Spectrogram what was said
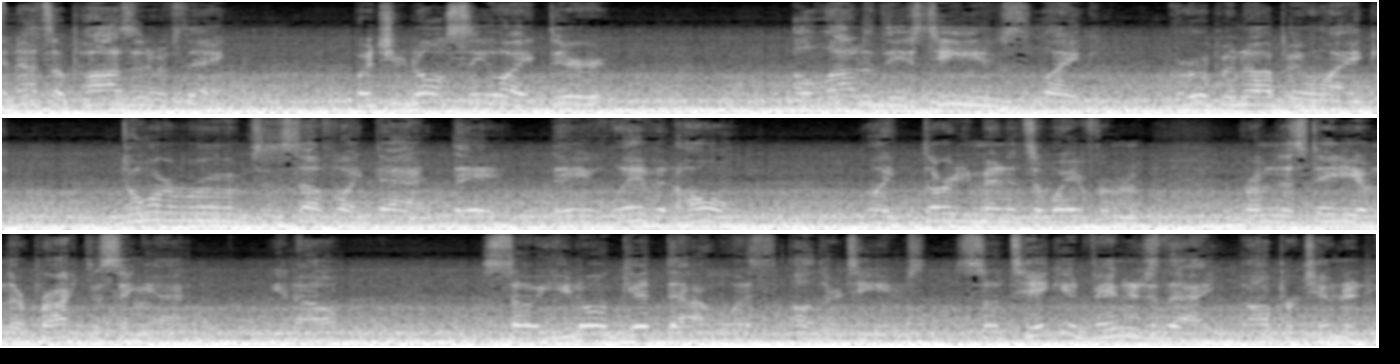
And that's a positive thing. But you don't see like there a lot of these teams like grouping up in like dorm rooms and stuff like that. They they live at home, like 30 minutes away from from the stadium they're practicing at. You know, so you don't get that with other teams. So take advantage of that opportunity.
